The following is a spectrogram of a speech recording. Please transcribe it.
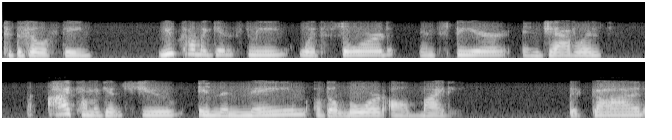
to the Philistine, You come against me with sword and spear and javelin, but I come against you in the name of the Lord Almighty, the God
